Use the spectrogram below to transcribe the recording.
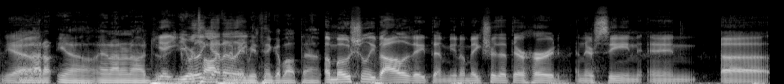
Yeah. and I don't, you know, and I don't know. Yeah, you you, were talking gotta, to made like, me think about that. Emotionally validate them, you know, make sure that they're heard and they're seen. And uh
